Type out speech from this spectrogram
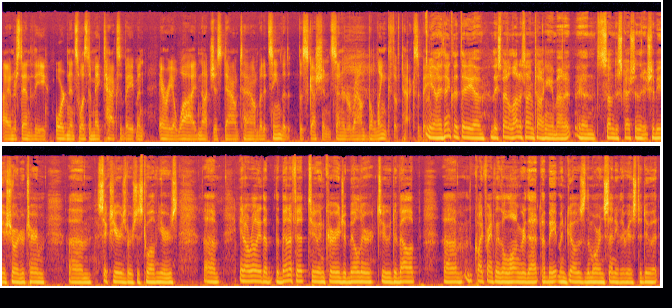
I understand the ordinance was to make tax abatement area wide, not just downtown. But it seemed that the discussion centered around the length of tax abatement. Yeah, I think that they uh, they spent a lot of time talking about it, and some discussion that it should be a shorter term, um, six years versus twelve years. Um, you know, really the the benefit to encourage a builder to develop. Um, quite frankly, the longer that abatement goes, the more incentive there is to do it.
